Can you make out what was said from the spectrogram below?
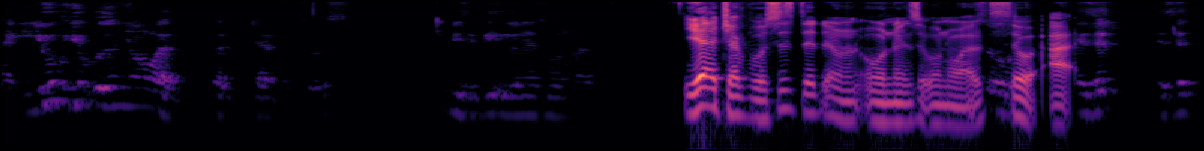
Like, you, you earn your wealth, because Jeff Bezos, he basically earn his own wealth. Yeah, Jeff Bezos did own, own his own wealth. So I is it is it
